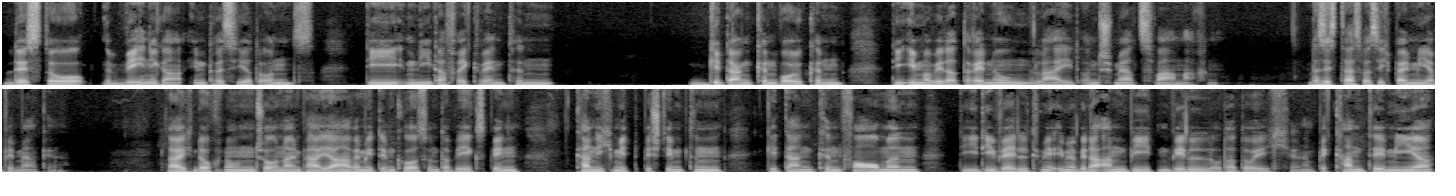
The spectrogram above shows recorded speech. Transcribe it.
desto weniger interessiert uns die niederfrequenten Gedankenwolken, die immer wieder Trennung, Leid und Schmerz wahrmachen. Das ist das, was ich bei mir bemerke da ich doch nun schon ein paar Jahre mit dem Kurs unterwegs bin, kann ich mit bestimmten Gedankenformen, die die Welt mir immer wieder anbieten will oder durch äh, Bekannte mir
